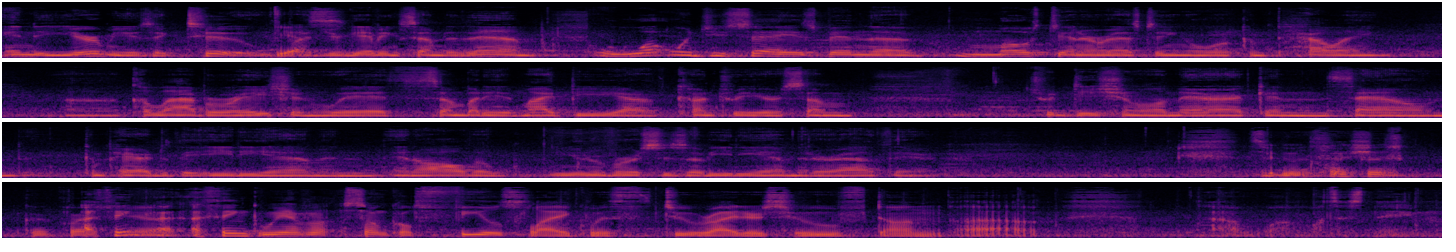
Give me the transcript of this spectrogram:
into your music too, but Yes. you're giving some to them. What would you say has been the most interesting or compelling uh, collaboration with somebody that might be out of country or some traditional American sound compared to the EDM and, and all the universes of EDM that are out there? It's a good That's a question. Good- question, I think yeah. I think we have a song called "Feels Like" with two writers who've done. Uh, uh, what's his name?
